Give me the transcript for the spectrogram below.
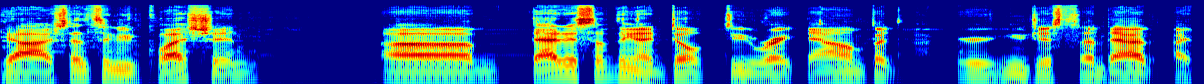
Gosh, that's a good question. Um, that is something I don't do right now, but after you just said that, I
